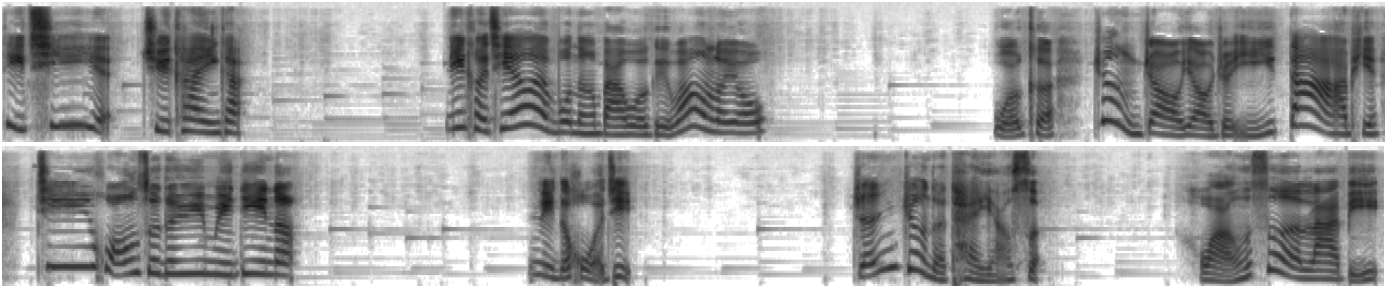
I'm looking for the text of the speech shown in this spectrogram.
第七页去看一看。你可千万不能把我给忘了哟！我可正照耀着一大片金黄色的玉米地呢。你的伙计，真正的太阳色，黄色蜡笔。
